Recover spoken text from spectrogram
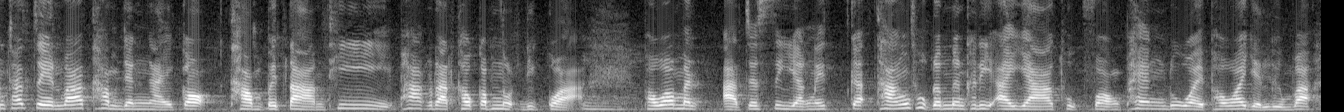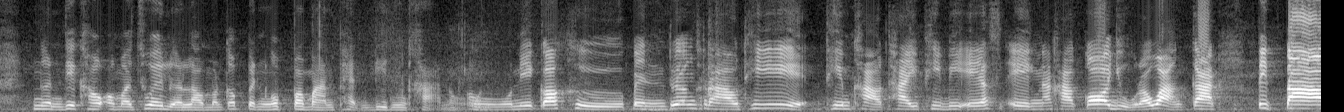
ำชัดเจนว่าทำยังไงก็ทำไปตามที่ภาครัฐเขากำหนดดีกว่าอืมเพราะว่ามันอาจจะเสี่ยงในทั้งถูกดำเนินคดีอาญาถูกฟ้องแพ่งด้วย เพราะว่าอย่าลืมว่าเงินที่เขาเอามาช่วยเหลือเรา มันก็เป็นงบประมาณแผ่นดินค่ะน้องโอ้อ้นนี่ก็คือเป็นเรื่องราวที่ทีมข่าวไทย PBS เองนะคะ ก็อยู่ระหว่างการติดตาม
